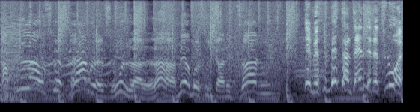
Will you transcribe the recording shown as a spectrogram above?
Applaus für Paris! Ulala, mehr muss ich gar nicht sagen. Bis ans Ende des Flurs.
